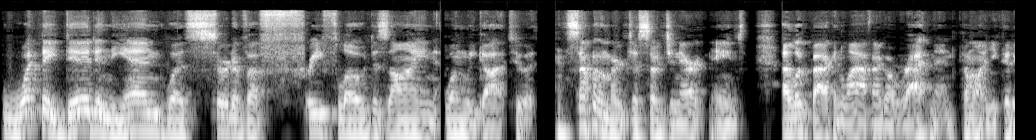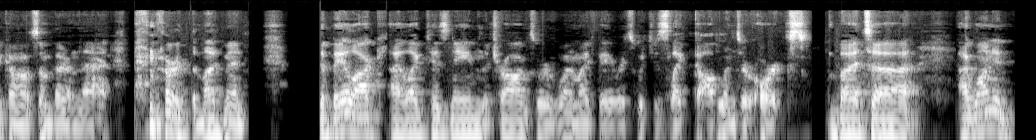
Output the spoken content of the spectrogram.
What they did in the end was sort of a free flow design when we got to it. And some of them are just so generic names. I look back and laugh and I go, Ratman, come on, you could have come up with something better than that. or the Mudmen. The Balok, I liked his name. The Trogs were one of my favorites, which is like goblins or orcs. But uh, I wanted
